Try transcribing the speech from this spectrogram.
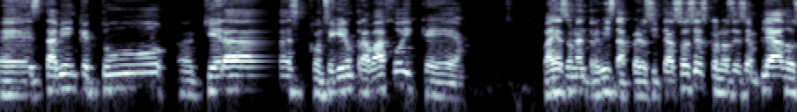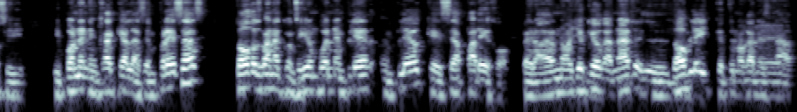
eh, está bien que tú eh, quieras conseguir un trabajo y que vayas a una entrevista, pero si te asocias con los desempleados y, ponen en jaque a las empresas, todos van a conseguir un buen empleo, empleo que sea parejo, pero ah, no, yo quiero ganar el doble y que tú no ganes nada.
